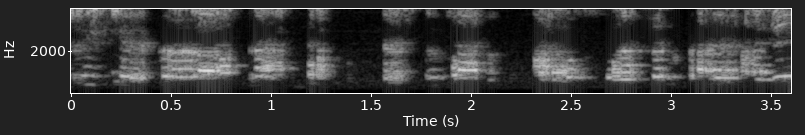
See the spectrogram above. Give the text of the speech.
ठीक आहे तर आपला आपण आहोत क्वेश्चन काय आहे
